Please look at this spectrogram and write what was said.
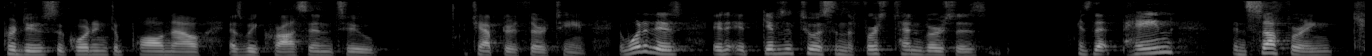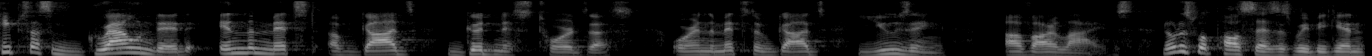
produce according to Paul now as we cross into chapter 13? And what it is, it, it gives it to us in the first 10 verses, is that pain and suffering keeps us grounded in the midst of God's goodness towards us or in the midst of God's using of our lives. Notice what Paul says as we begin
